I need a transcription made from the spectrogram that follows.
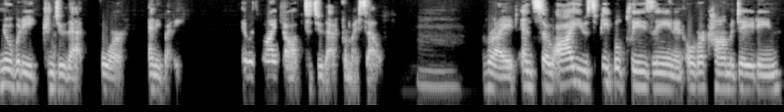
nobody can do that for anybody. It was my job to do that for myself. Mm. Right. And so I used people pleasing and over accommodating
